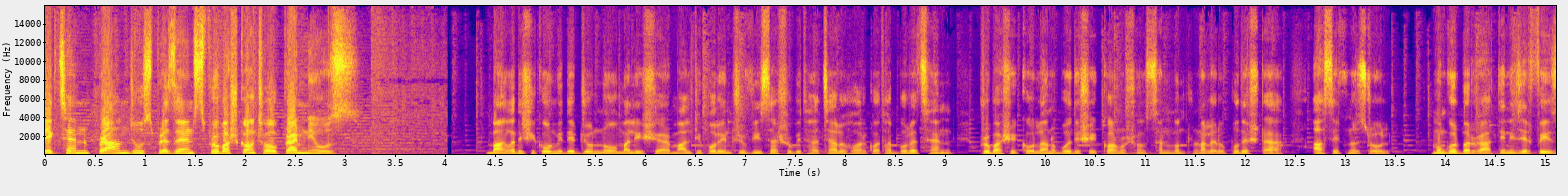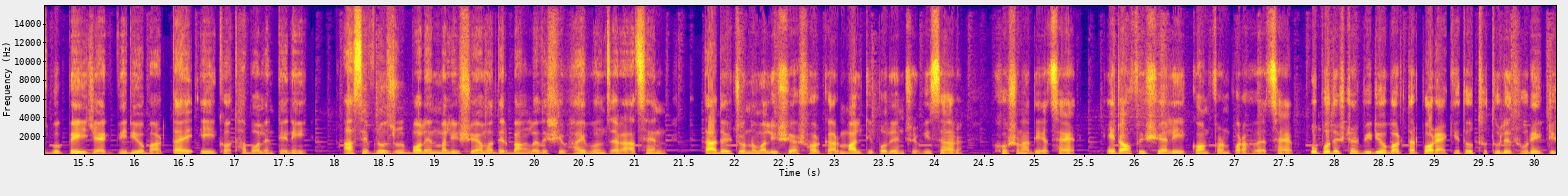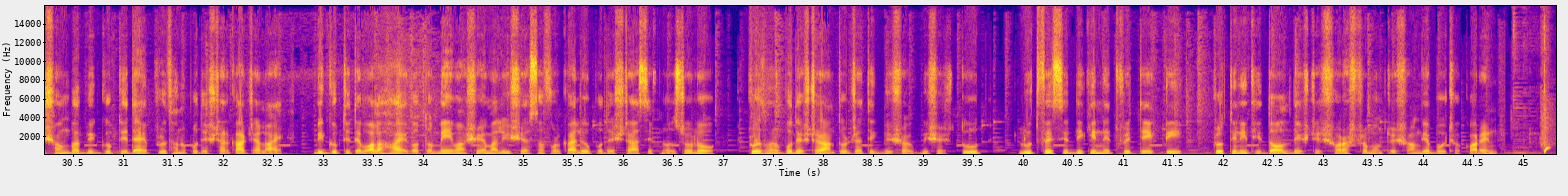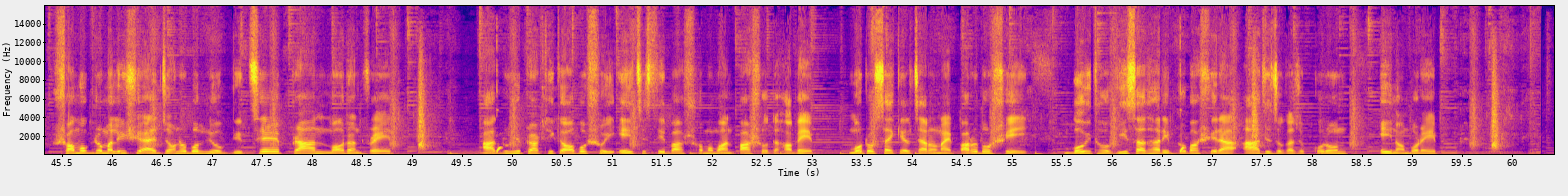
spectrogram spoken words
দেখছেন প্রাণ juice presents প্রবাস কণ্ঠ প্রাইম নিউজ বাংলাদেশি কর্মীদের জন্য মালয়েশিয়ার মাল্টিপল এন্ট্রি ভিসা সুবিধা চালু হওয়ার কথা বলেছেন প্রবাসী কল্যাণ ও বৈদেশিক কর্মসংস্থান মন্ত্রণালয়ের উপদেষ্টা আসিফ নজরুল। মঙ্গলবার রাতে নিজের ফেসবুক পেজ এক ভিডিও বার্তায় এই কথা বলেন তিনি। আসিফ নজরুল বলেন মালয়েশিয়া আমাদের বাংলাদেশি ভাই বোন যারা আছেন, তাদের জন্য মালয়েশিয়া সরকার মাল্টিপল এন্ট্রি ভিসার ঘোষণা দিয়েছে। এটা অফিসিয়ালি কনফার্ম করা হয়েছে। উপদেষ্টার ভিডিও বার্তার পর একই তথ্য তুলে ধরে একটি সংবাদ বিজ্ঞপ্তি দেয় প্রধান উপদেষ্টার কার্যালয়। বিজ্ঞপ্তিতে বলা হয়, গত মে মাসে মালয়েশিয়া সফরকালে উপদেষ্টা আসিফ নজরুল ও প্রধান উপদেষ্টার আন্তর্জাতিক বিষয়ক বিশেষ দূত লুৎফে সিদ্দিকীর নেতৃত্বে একটি প্রতিনিধি দল দেশটির স্বরাষ্ট্রমন্ত্রীর সঙ্গে বৈঠক করেন। সমগ্র মালয়েশিয়ায় জনবল নিয়োগ দিচ্ছে প্রাণ মডার্ন ট্রেড আগ্রহী প্রার্থীকে অবশ্যই এইচএসসি বা সমমান পাশ হতে হবে। মোটরসাইকেল চালনায় পারদর্শী। বৈধ ভিসাধারী প্রবাসীরা আজই যোগাযোগ করুন এই নম্বরে।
